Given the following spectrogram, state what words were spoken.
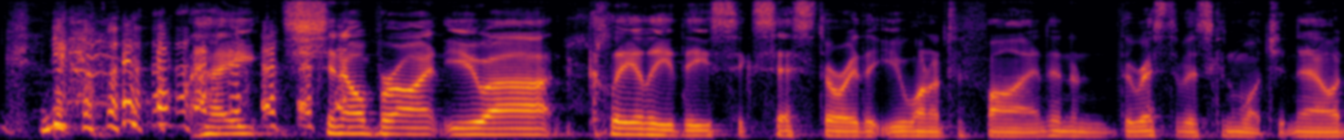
hey, Chanel Bryant, you are clearly the success story that you wanted to find, and the rest of us can watch it now.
